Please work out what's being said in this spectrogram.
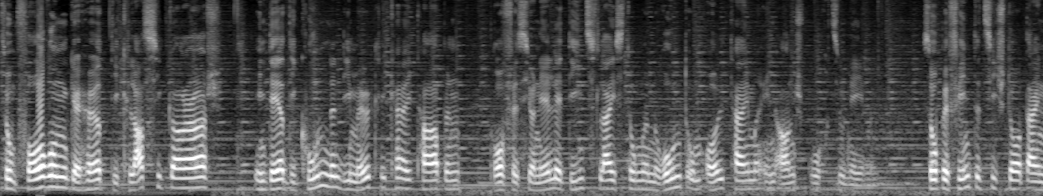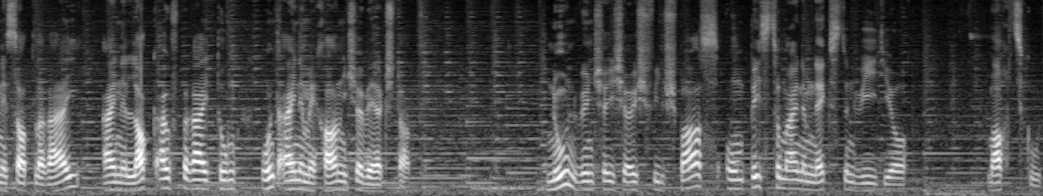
Zum Forum gehört die Classic Garage, in der die Kunden die Möglichkeit haben, professionelle Dienstleistungen rund um Oldtimer in Anspruch zu nehmen. So befindet sich dort eine Sattlerei, eine Lackaufbereitung und eine mechanische Werkstatt. Nun wünsche ich euch viel Spaß und bis zu meinem nächsten Video. Macht's gut.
